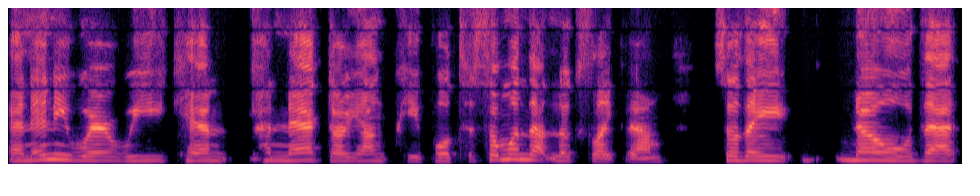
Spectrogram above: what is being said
and anywhere we can connect our young people to someone that looks like them so they know that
